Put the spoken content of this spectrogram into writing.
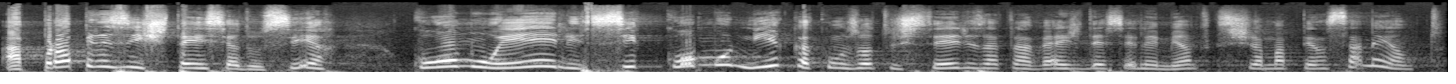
a própria existência do ser, como ele se comunica com os outros seres através desse elemento que se chama pensamento.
